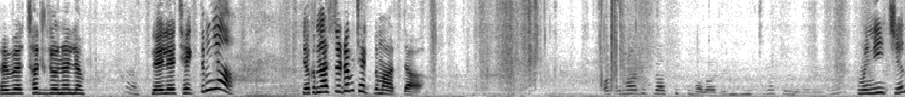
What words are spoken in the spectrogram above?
Evet hadi dönelim. Leyleği çektim ya. Yakınlaştırdım çektim hatta. Bak bunlar da plastik kubalar. Denizin üstüne koyuyorlar. Ama niçin?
